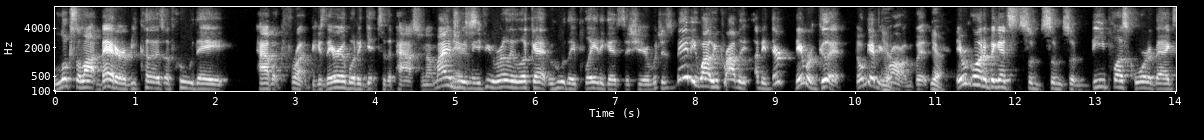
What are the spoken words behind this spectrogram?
looks a lot better because of who they have up front because they were able to get to the passer. Now, mind yes. you, I mean, if you really look at who they played against this year, which is maybe why we probably, I mean, they're they were good. Don't get me yeah. wrong, but yeah. they were going up against some some some B plus quarterbacks,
